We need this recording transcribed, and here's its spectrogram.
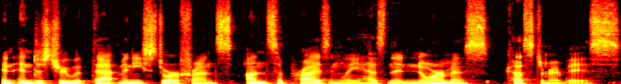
An industry with that many storefronts, unsurprisingly, has an enormous customer base.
